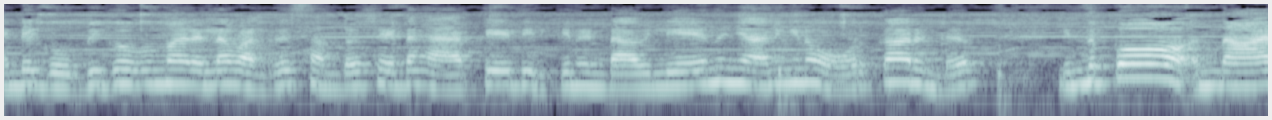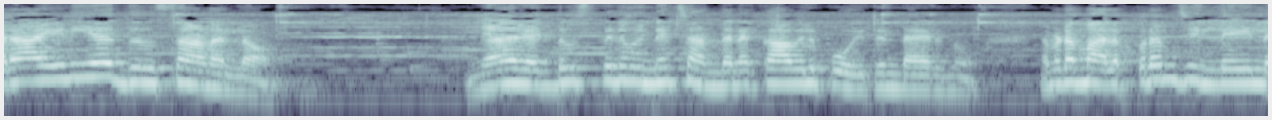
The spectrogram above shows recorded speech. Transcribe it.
എന്റെ ഗോപി ഗോപന്മാരെല്ലാം വളരെ സന്തോഷമായിട്ട് ഹാപ്പി ആയിട്ട് ഇരിക്കുന്നുണ്ടാവില്ലേ എന്ന് ഞാനിങ്ങനെ ഓർക്കാറുണ്ട്. ഇന്നിപ്പോ നാരായണീയ ദിവസമാണല്ലോ ഞാൻ രണ്ടു ദിവസത്തിന് മുന്നേ ചന്ദനക്കാവിൽ പോയിട്ടുണ്ടായിരുന്നു. നമ്മുടെ മലപ്പുറം ജില്ലയിൽ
